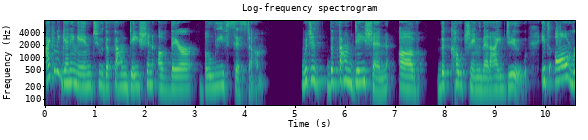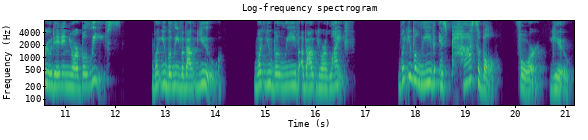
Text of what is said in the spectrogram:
I can be getting into the foundation of their belief system, which is the foundation of the coaching that I do. It's all rooted in your beliefs, what you believe about you, what you believe about your life, what you believe is possible for you.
